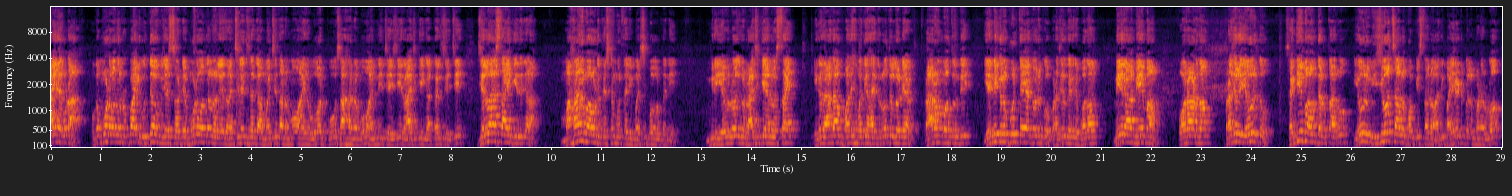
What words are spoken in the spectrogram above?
ఆయన కూడా ఒక మూడు వందల రూపాయలు ఉద్యోగం చేస్తుంటే మూడు వందలు లేదు అంచెలంచెలుగా మంచితనము ఆయన ఓర్పు సహనము అన్నీ చేసి రాజకీయంగా కలిసి వచ్చి జిల్లా స్థాయికి ఎదిగిన మహానుభావుడు కృష్ణమూర్తి అని మర్చిపోవద్దని మీరు ఏ రోజు రాజకీయాలు వస్తాయి? ఇక దాదాపు పది పదిహేను రోజుల్లోనే ప్రారంభమవుతుంది. ఎన్నికలు పూర్తయ్యేంత వరకు ప్రజల దగ్గర పోదాం. మీరా మేమా పోరాడదాం. ప్రజలు ఎవరికి సంఘీభావం తెలుపుతారు ఎవరు విజయోత్సవాలు పంపిస్తారో అది బైరెడ్డిపల్లి మండలంలో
